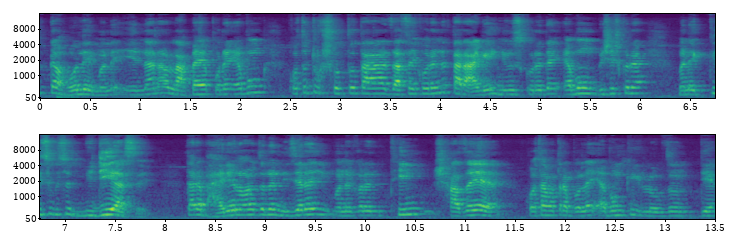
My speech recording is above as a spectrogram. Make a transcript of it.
একটা হলে মানে এনারাও লাফায়া পড়ে এবং কতটুকু সত্য তা যাচাই করে না তার আগেই নিউজ করে দেয় এবং বিশেষ করে মানে কিছু কিছু মিডিয়া আছে, তারা ভাইরাল হওয়ার জন্য নিজেরাই মনে করেন থিম সাজায় কথাবার্তা বলে এবং কি লোকজন দিয়ে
